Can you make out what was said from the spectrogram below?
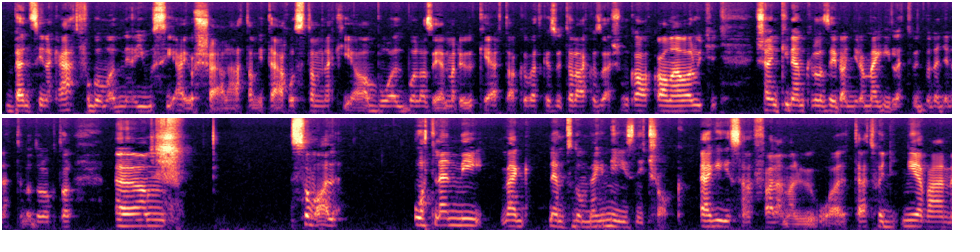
Bencinek át fogom adni a UCI-os sálát, amit elhoztam neki a boltból azért, mert ő kérte a következő találkozásunk alkalmával, úgyhogy senki nem kell azért annyira megilletődve legyen ettől a dologtól. Um, szóval ott lenni, meg nem tudom, megnézni csak. Egészen felemelő volt. Tehát, hogy nyilván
